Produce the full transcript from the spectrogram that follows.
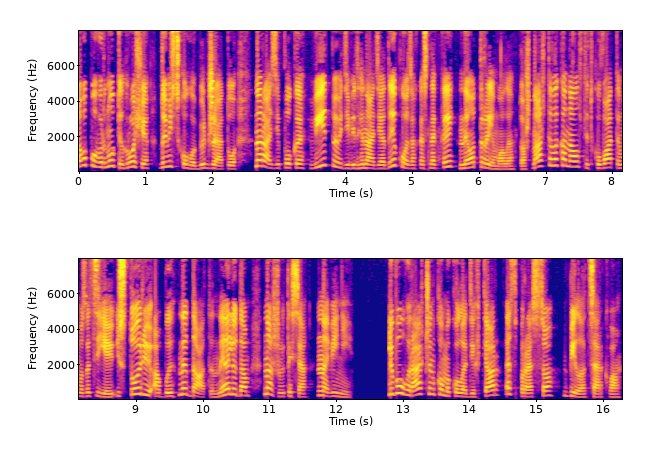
або повернути гроші до міського бюджету. Наразі, поки відповіді від Геннадія Дикого захисники не отримали. Тож наш телеканал слідкуватиме за цією історією, аби не дати нелюдам нажитися на війні. Любов Геращенко, Микола Дігтяр, Еспресо, Біла Церква.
